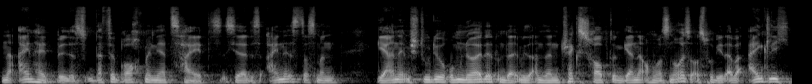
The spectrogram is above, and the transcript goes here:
eine Einheit bildest. Und dafür braucht man ja Zeit. Das ist ja das eine ist, dass man gerne im Studio rumnördet und da an seinen Tracks schraubt und gerne auch mal was Neues ausprobiert. Aber eigentlich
